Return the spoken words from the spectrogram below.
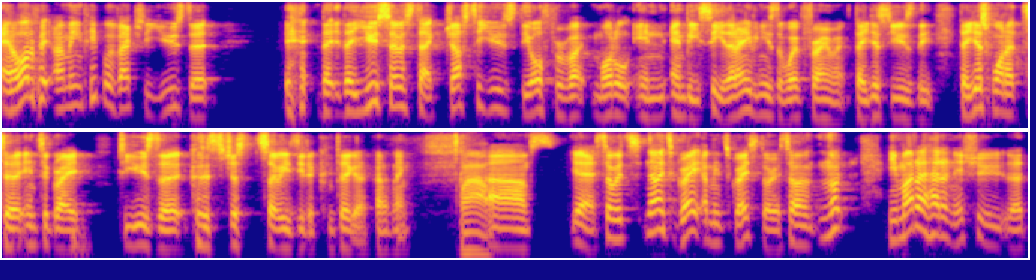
and a lot of. I mean, people have actually used it. they, they use ServiceStack just to use the auth model in MVC. They don't even use the web framework. They just use the. They just want it to integrate to use the because it's just so easy to configure, kind of thing. Wow. Um, yeah, so it's no, it's great. I mean, it's a great story. So I'm not he might have had an issue that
